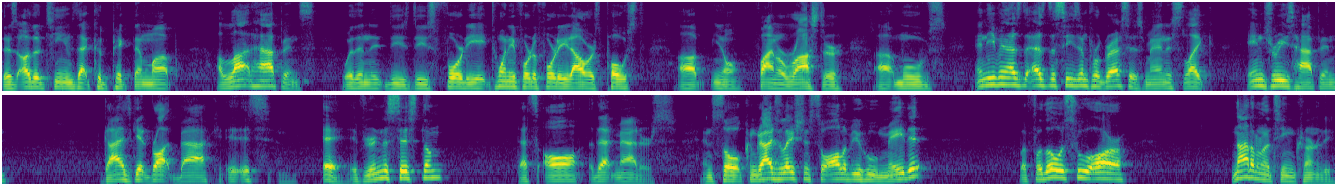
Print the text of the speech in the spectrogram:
There's other teams that could pick them up. A lot happens within the, these these 48, 24 to 48 hours post, uh, you know, final roster uh, moves. And even as the, as the season progresses, man, it's like injuries happen, guys get brought back. It's hey, if you're in the system, that's all that matters. And so, congratulations to all of you who made it. But for those who are not on a team currently,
